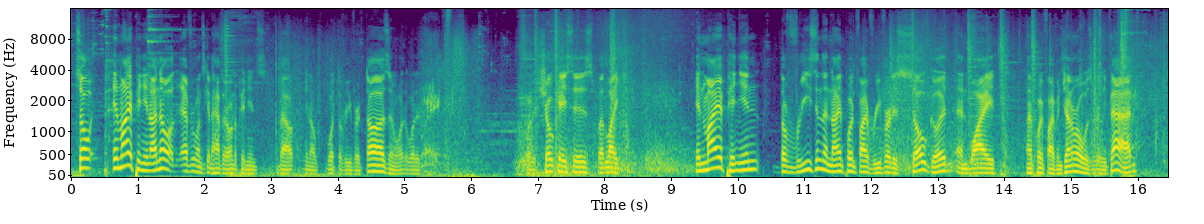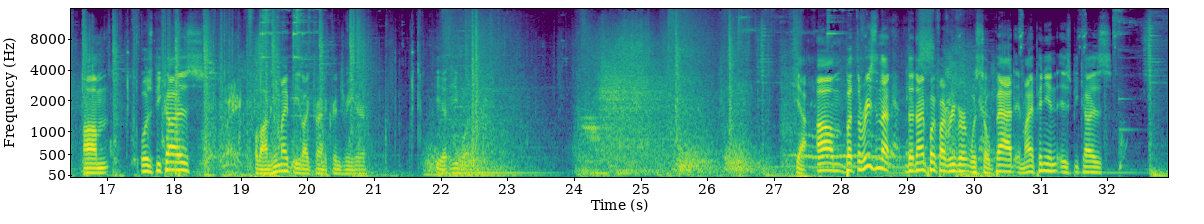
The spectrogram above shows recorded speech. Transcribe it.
So, in my opinion, I know everyone's to have their own opinions about, you know, what the revert does and what, what it what it showcases. But, like, in my opinion, the reason the 9.5 revert is so good and why 9.5 in general was really bad um, was because... Hold on, he might be, like, trying to cringe me here. Yeah, he was. Yeah. Um, but the reason that the 9.5 revert was so bad, in my opinion, is because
